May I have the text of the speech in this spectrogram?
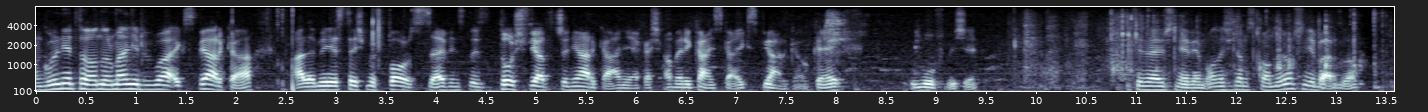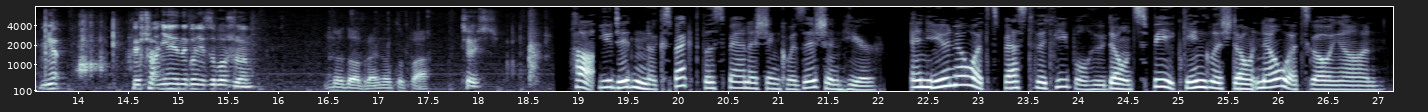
Ogólnie to normalnie by była ekspiarka, ale my jesteśmy w Polsce, więc to jest doświadczeniarka, a nie jakaś amerykańska ekspiarka, okej? Umówmy się. Tyle już nie wiem, one się tam spanują, czy nie bardzo? Nie. Jeszcze ani jednego nie zauważyłem. No dobra, no to pa. Cześć. Ha, you didn't expect the Spanish Inquisition here. And you know what's best the people who don't speak English don't know what's going on.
